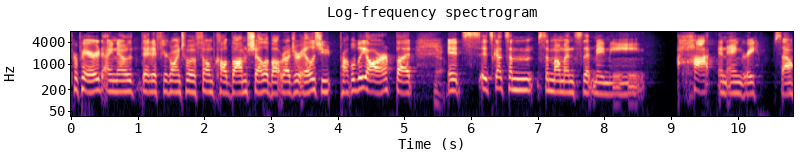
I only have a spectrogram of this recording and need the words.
prepared. I know that if you're going to a film called Bombshell about Roger Ailes, you probably are, but Yeah. it's it's got some some moments that made me hot and angry. So.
